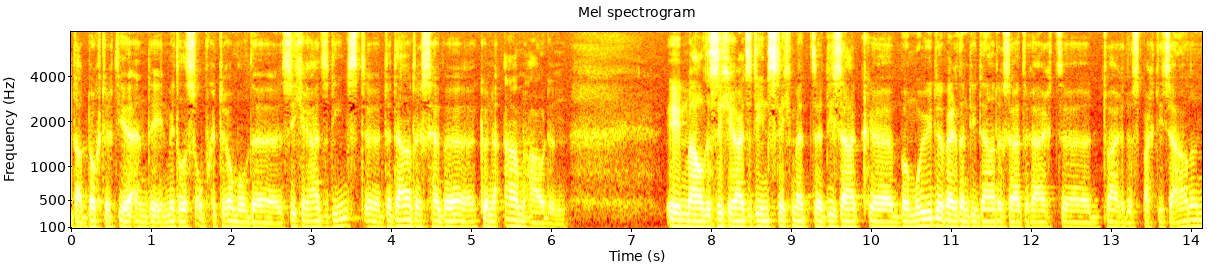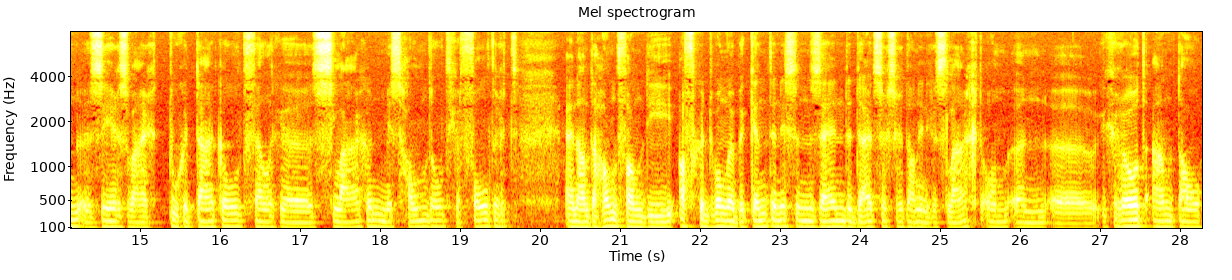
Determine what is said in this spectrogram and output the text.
dat dochtertje en de inmiddels opgetrommelde Sicherheidsdienst de daders hebben kunnen aanhouden. Eenmaal de Sicherheidsdienst zich met die zaak bemoeide, werden die daders uiteraard, het waren dus partizanen, zeer zwaar toegetakeld, fel geslagen, mishandeld, gefolterd. En aan de hand van die afgedwongen bekentenissen zijn de Duitsers er dan in geslaagd om een groot aantal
